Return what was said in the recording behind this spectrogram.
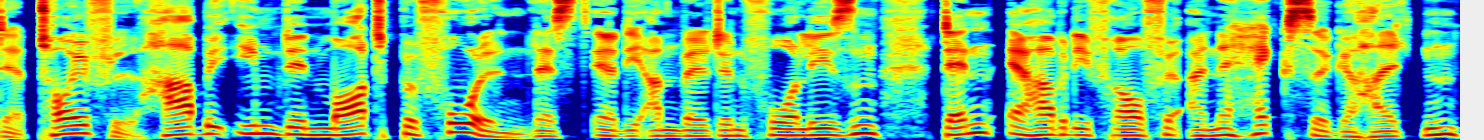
Der Teufel habe ihm den Mord befohlen, lässt er die Anwältin vorlesen, denn er habe die Frau für eine Hexe gehalten.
